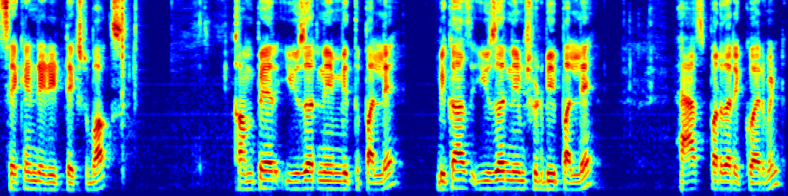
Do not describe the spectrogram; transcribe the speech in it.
second edit text box. Compare username with palle because username should be palle as per the requirement.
